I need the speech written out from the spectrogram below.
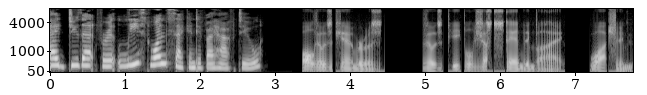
I'd do that for at least one second if I have to. All those cameras. Those people just standing by, watching.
